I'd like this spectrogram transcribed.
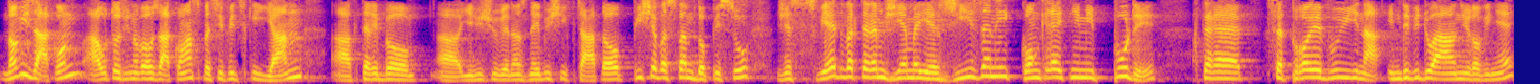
Nový zákon, autoři nového zákona, specificky Jan, který byl Ježíšův jeden z nejbližších přátel, píše ve svém dopisu, že svět, ve kterém žijeme, je řízený konkrétními pudy, které se projevují na individuální rovině,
